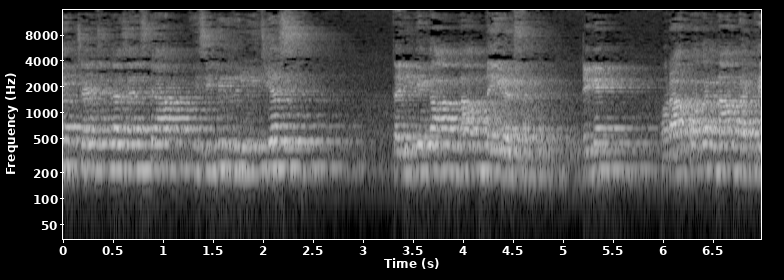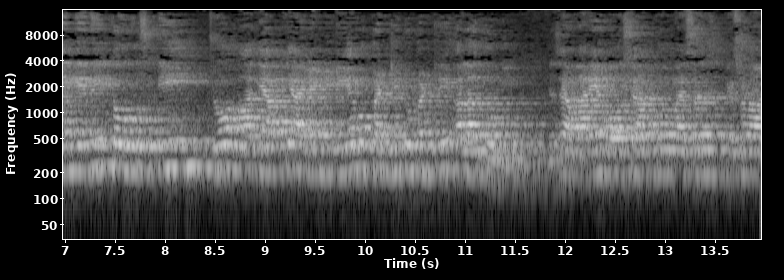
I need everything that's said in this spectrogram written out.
कि चर्च इन द सेंस आप किसी भी रिलीजियस तरीके का आप नाम नहीं रख सकते। ठीक है? और आप अगर नाम रखेंगे भी तो उसकी जो आगे आपकी आइडेंटिटी है, वो कंट्री टू कंट्री अलग होगी। जैसे हमारे यहाँ बहुत से आपको मैसेज कृष्णा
